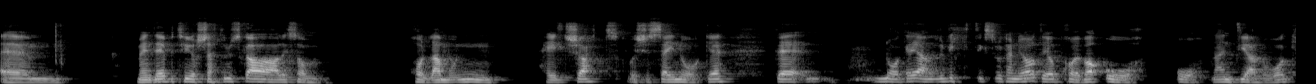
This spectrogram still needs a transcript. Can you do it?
Um, men det betyr ikke at du skal liksom holde munnen helt shut og ikke si noe. Det, noe av gjerne det viktigste du kan gjøre, det er å prøve å åpne en dialog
